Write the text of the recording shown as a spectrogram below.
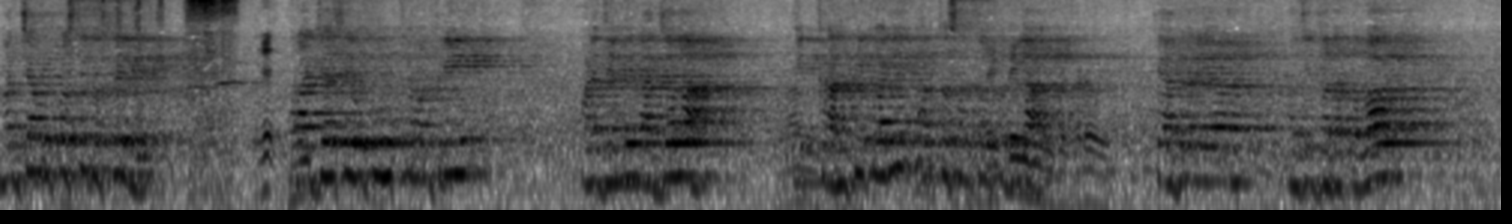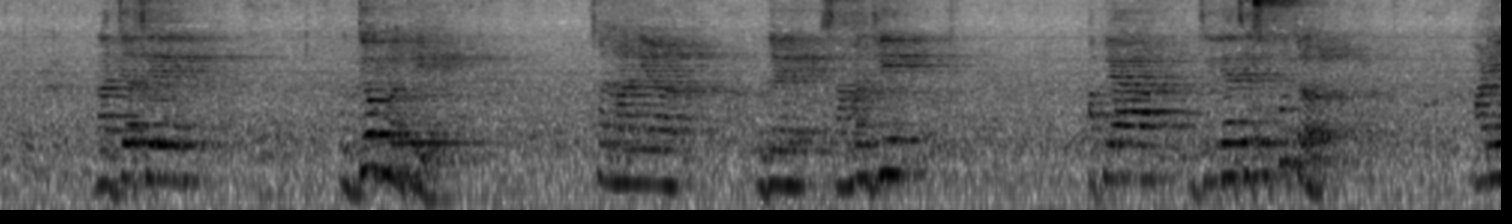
मंचावर उपस्थित असलेले राज्याचे उपमुख्यमंत्री आणि ज्यांनी राज्याला एक क्रांतिकारी अर्थसंकल्प दिला ते आदरणीय अजितदादा पवार राज्याचे उद्योग मंत्री सन्मान्य उदय सामंतजी आपल्या जिल्ह्याचे सुपुत्र आणि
